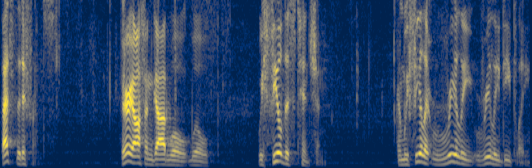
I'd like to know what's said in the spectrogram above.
That's the difference. Very often, God will, will we feel this tension, and we feel it really, really deeply.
